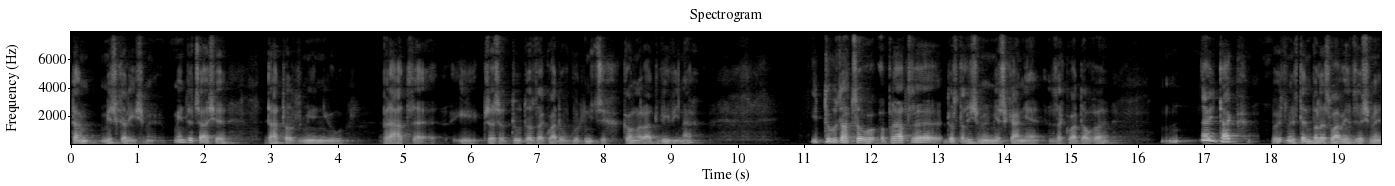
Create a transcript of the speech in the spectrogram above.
tam mieszkaliśmy. W międzyczasie tato zmienił pracę i przeszedł tu do zakładów górniczych Konrad w Wiwinach. I tu zaczął pracę, dostaliśmy mieszkanie zakładowe. No i tak, powiedzmy, w ten Bolesławiec żeśmy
